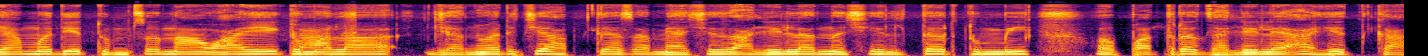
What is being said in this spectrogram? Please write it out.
यामध्ये तुमचं नाव आहे तुम्हाला जानेवारीच्या हप्त्याचा मॅसेज आलेला नसेल तर तुम्ही अपात्र झालेले आहेत का?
